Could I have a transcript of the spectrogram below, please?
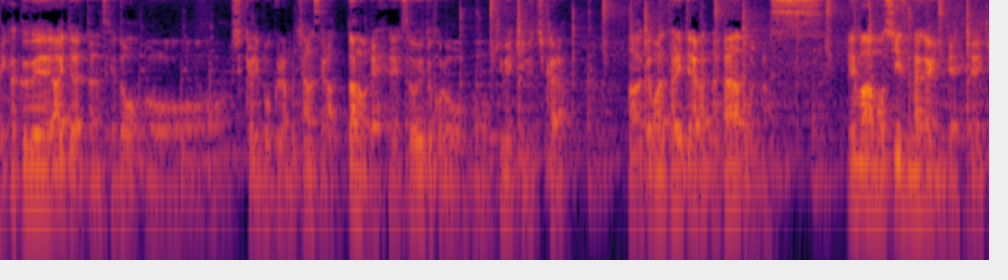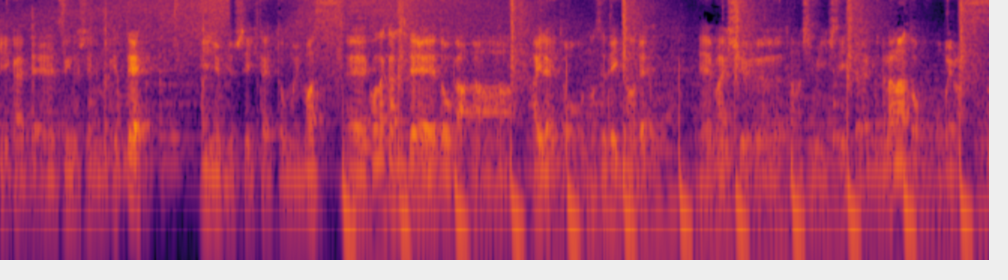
えー格上相手だったんですけど、しっかり僕らもチャンスがあったので、えーそういうところを決めきる力、まあがまだ足りてなかったのかなと思います。えーまあもうシーズン長いんで、えー切り替えて、えー次の試合に向けて、いい準備をしていきたいと思います。えーこんな感じで動画、あハイライトを載せていくので、えー毎週楽しみにしていただけたらなと思います。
